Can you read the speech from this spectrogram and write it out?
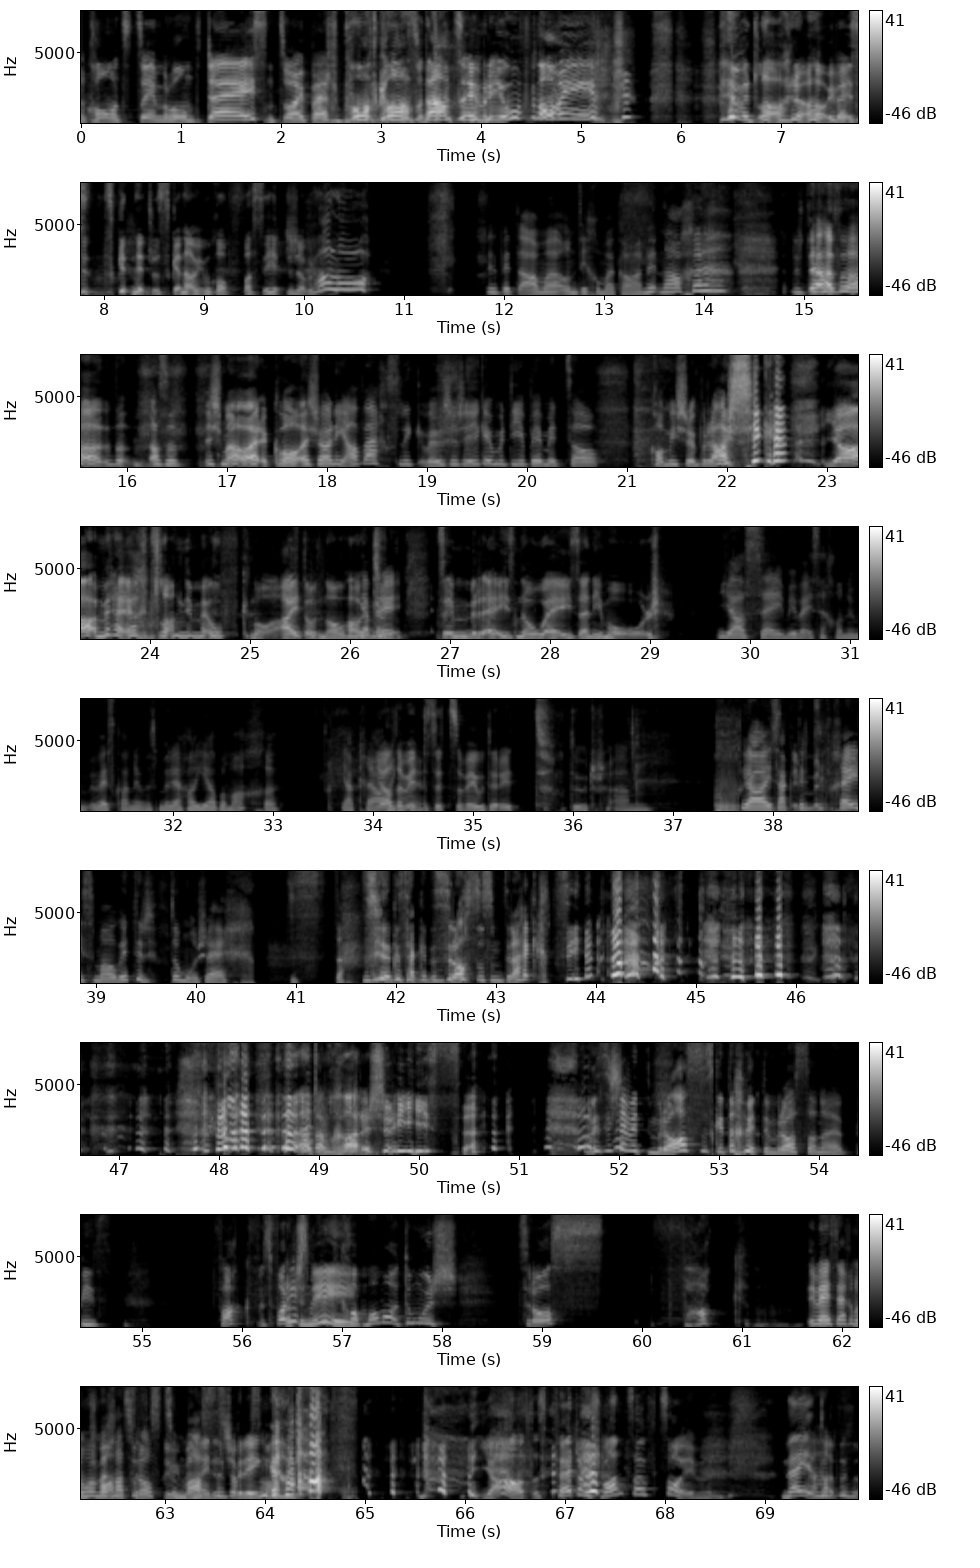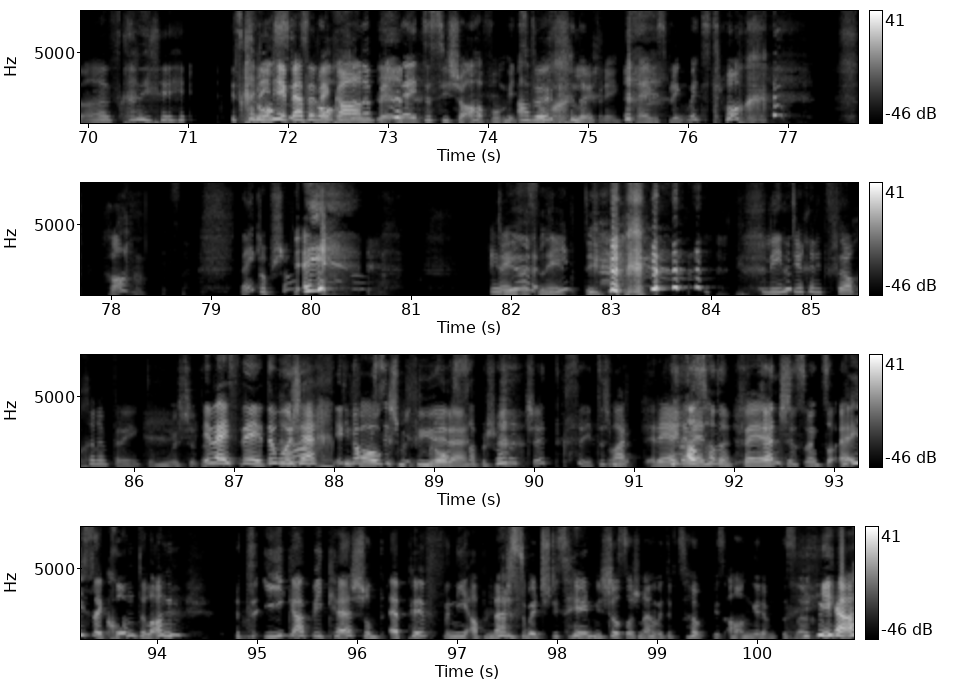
willkommen zu Zimmer 100 Days und zwei besten Podcasts, von diesem Zimmer hier aufgenommen wird. ich bin Lara, ich weiss jetzt nicht, was genau in meinem Kopf passiert ist, aber hallo! Ich bin Dame und ich komme gar nicht nachher. Also, also das ist mal eine, eine schöne Abwechslung, weil sonst ich immer die bin mit so komischen Überraschungen. ja, wir haben echt lange nicht mehr aufgenommen. I don't know how ja, to. Zimmer is no ways anymore. Ja, same. Ich auch nicht, ich weiss gar nicht, was wir hier aber machen. Ja, keine Ahnung Ja, dann wird das jetzt ein wilder Ritt durch... Ähm, ja, ich sag dir jetzt einfach einmal wieder, du musst echt das, das, das sagen, das Ross aus dem Dreck ziehen. An dem Karren schreissen. Was ist denn mit dem Ross? Es gibt doch mit dem Ross noch etwas. Fuck, vorher ist nicht. Mama, du musst das Ross. Fuck. Ich weiss eigentlich nur, man kann das Ross zum Wasser Nein, bringen. ja, das Pferd am Schwanz aufzäumen. Nein, ah, das, ah, das kann ich nicht. Das kann ich nicht, eben vegan. Nein, das ist schon anfangen mit ah, Trocknen bringen. Nein, was bringt mit Trocknen? Katze. Nein, ich glaube schon. ich weiß es nicht. Lintücher. Ins Trocknen bringen. Du musst ja ich weiß nicht, du musst ah, echt die Folge ist mit führen. Ross, aber schon legit gewesen. Das Warte, Rede, ja, so eine, Kennst du das, wenn du so eine Sekunde lang die Eingebung hast und Epiphany, aber dann switcht dein Hirn schon so schnell wieder zu etwas anderem. Das ja.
